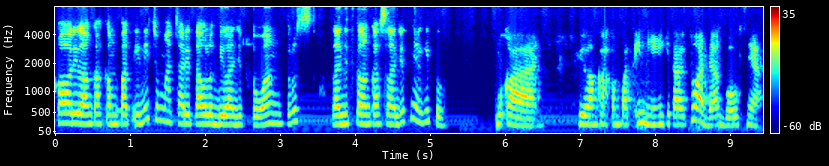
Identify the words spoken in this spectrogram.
kalau di langkah keempat ini cuma cari tahu lebih lanjut doang, terus lanjut ke langkah selanjutnya gitu? Bukan. Di langkah keempat ini kita itu ada goals-nya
